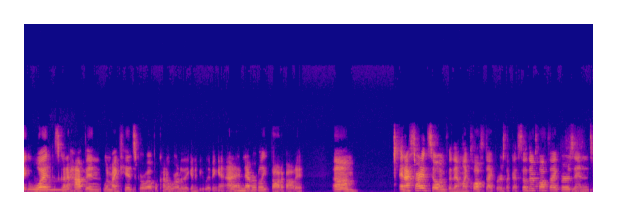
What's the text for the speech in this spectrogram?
Like what is going to Mm. happen when my kids grow up? What kind of world are they going to be living in? And I had never really thought about it. Um, and I started sewing for them, like cloth diapers. Like I sewed their cloth diapers and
